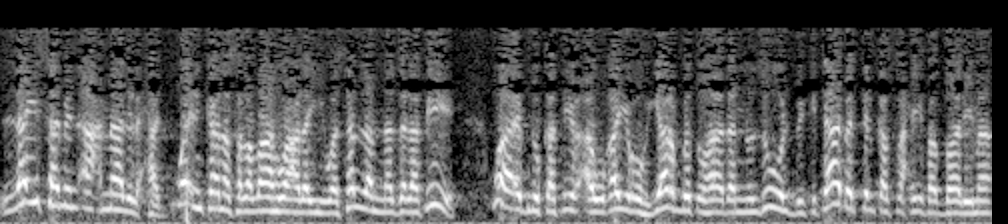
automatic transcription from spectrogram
ليس من أعمال الحج. وإن كان صلى الله عليه وسلم نزل فيه وابن كثير أو غيره يربط هذا النزول بكتابة تلك الصحيفة الظالمة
